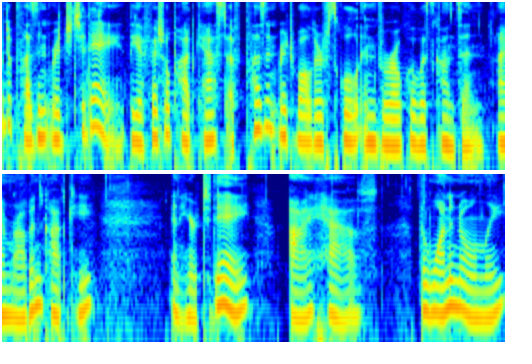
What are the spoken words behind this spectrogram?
to Pleasant Ridge Today, the official podcast of Pleasant Ridge Waldorf School in Viroqua, Wisconsin. I'm Robin Kotke, and here today I have the one and only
